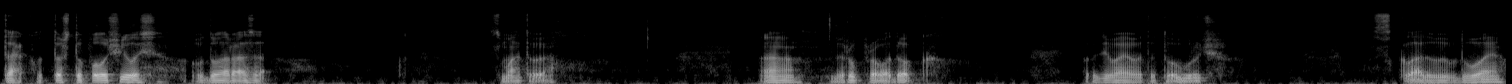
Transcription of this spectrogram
Так, вот то, что получилось в два раза сматываю. А, беру проводок, продеваю в этот обруч, складываю вдвое.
